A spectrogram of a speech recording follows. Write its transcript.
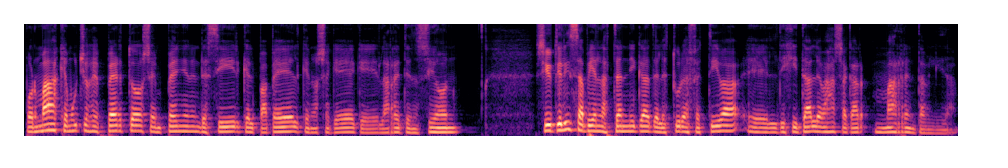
Por más que muchos expertos se empeñen en decir que el papel, que no sé qué, que la retención, si utilizas bien las técnicas de lectura efectiva, el digital le vas a sacar más rentabilidad.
